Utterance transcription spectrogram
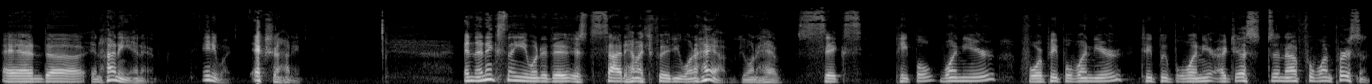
and uh, and honey in it. Anyway, extra honey. And the next thing you want to do is decide how much food you want to have. You want to have six people one year, four people one year, two people one year, are just enough for one person.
